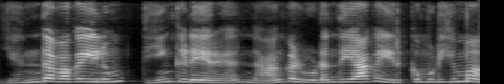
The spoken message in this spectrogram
எந்த வகையிலும் தீங்கு நேர நாங்கள் உடந்தையாக இருக்க முடியுமா?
